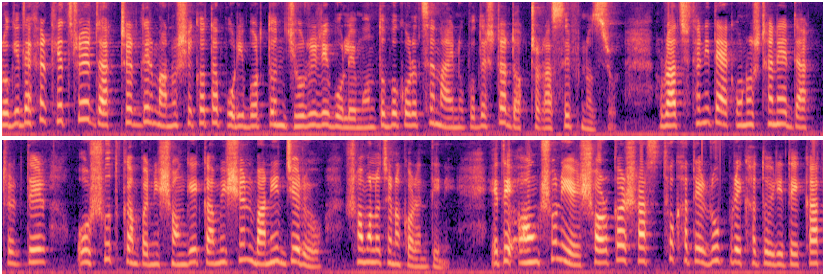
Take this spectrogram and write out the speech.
রোগী দেখার ক্ষেত্রে ডাক্তারদের মানসিকতা পরিবর্তন জরুরি বলে মন্তব্য করেছেন আইন উপদেষ্টা ডক্টর আসিফ নজরুল। রাজধানীতে এক অনুষ্ঠানে ডাক্তারদের ওষুধ কোম্পানির সঙ্গে কমিশন বাণিজ্যেরও সমালোচনা করেন তিনি। এতে অংশ নিয়ে সরকার স্বাস্থ্য খাতের রূপরেখা তৈরিতে কাজ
